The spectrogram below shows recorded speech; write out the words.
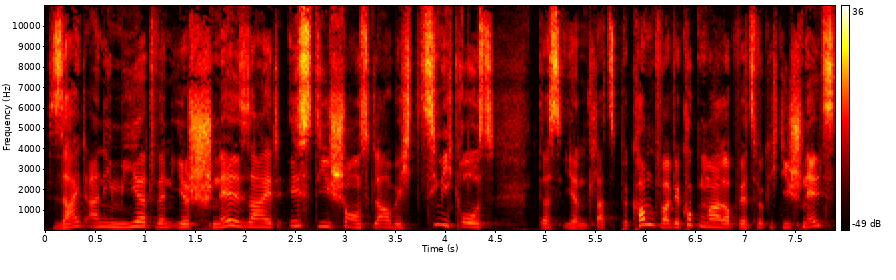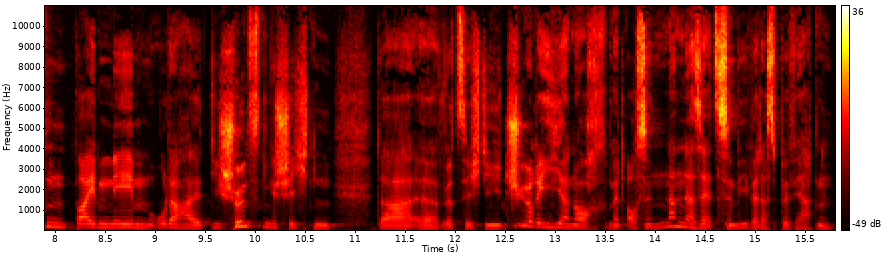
seid animiert. Wenn ihr schnell seid, ist die Chance, glaube ich, ziemlich groß, dass ihr einen Platz bekommt, weil wir gucken mal, ob wir jetzt wirklich die schnellsten beiden nehmen oder halt die schönsten Geschichten. Da äh, wird sich die Jury hier noch mit auseinandersetzen, wie wir das bewerten.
